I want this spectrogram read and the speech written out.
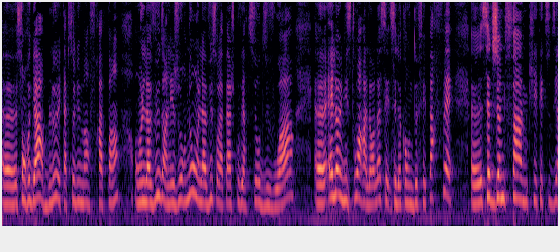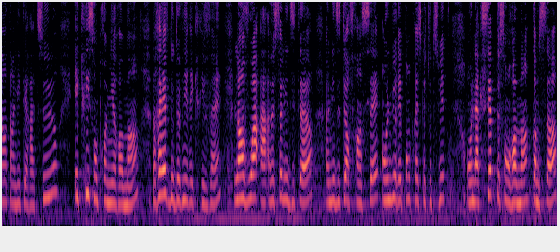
Euh, son regard bleu est absolument frappant. On l'a vu dans les journaux, on l'a vu sur la page couverture du Voir. Euh, elle a une histoire, alors là, c'est le conte de fées parfait. Euh, cette jeune femme qui est étudiante en littérature écrit son premier roman, rêve de devenir écrivain, l'envoie à un seul éditeur, un éditeur français. On lui répond presque tout de suite. On accepte son roman comme ça.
